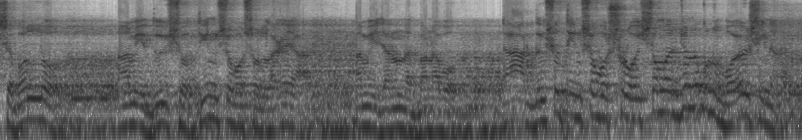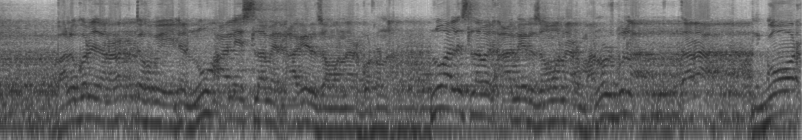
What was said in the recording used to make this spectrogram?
সে বলল, আমি দুইশো, তিনশো বছর লাগাইয়া আমি জান্নাত বানাবো। আর দুইশো, তিনশো বছর ওই সময়ের জন্য কোনো বয়সই না। ভালো করে জানা রাখতে হবে, এটা নূহ আল ইসলামের আগের জমানার ঘটনা। নূহ আল ইসলামের আগের জমানার মানুষগুলা, তারা গড়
